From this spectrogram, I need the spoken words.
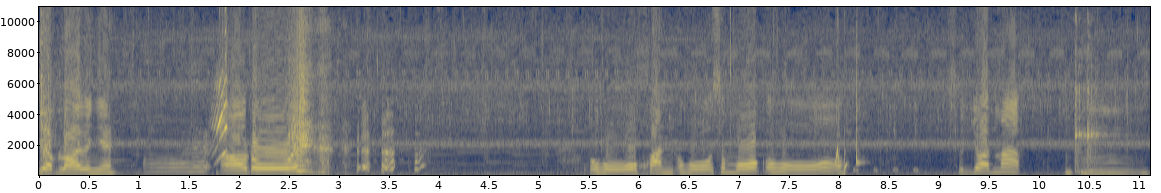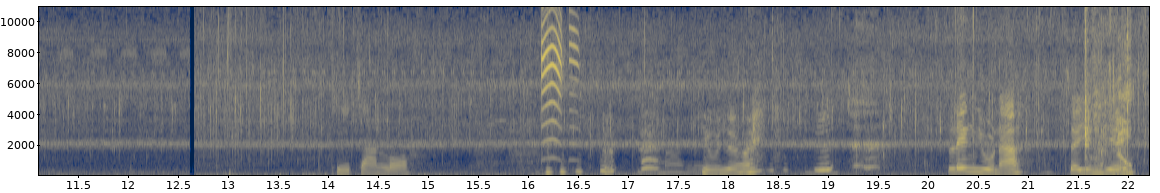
เรียบร้อยเป็นไงโอ้ยอร่อยโอ้โห ควัน โอ้โห สโมก โอ้โห สุดยอดมากอื้อหือถือจานรอ หิวใช่ไหม เร่งอยู่นะ ใจเย็นๆ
